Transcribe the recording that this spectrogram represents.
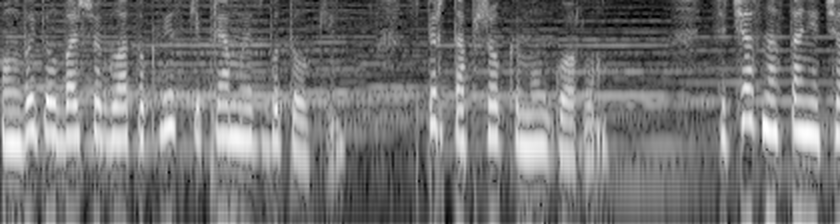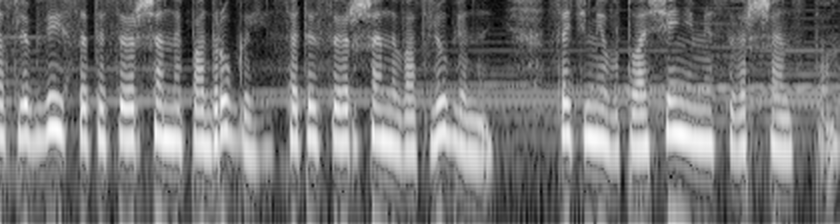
он выпил большой глоток виски прямо из бутылки. Спирт обжег ему горло. Сейчас настанет час любви с этой совершенной подругой, с этой совершенной возлюбленной, с этими воплощениями совершенства.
